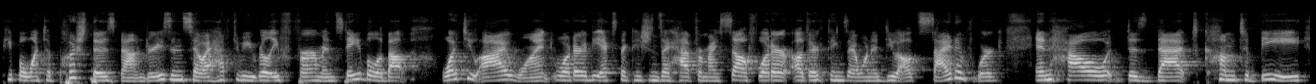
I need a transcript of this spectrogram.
people want to push those boundaries. And so i have to be really firm and stable about what do i want? What are the expectations i have for myself? What are other things i want to do outside of work? And how does that come to be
